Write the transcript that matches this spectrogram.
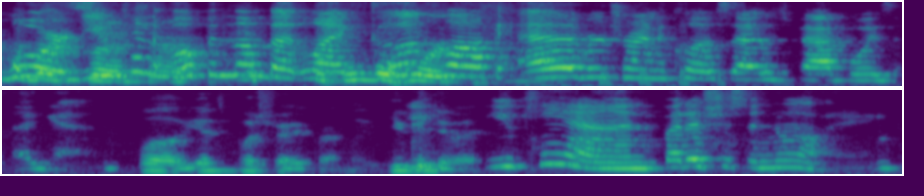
Lord, That's you can true. open them, but like, good luck ever trying to close those bad boys again. Well, you have to push very firmly. You can do it. You can, but it's just annoying.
